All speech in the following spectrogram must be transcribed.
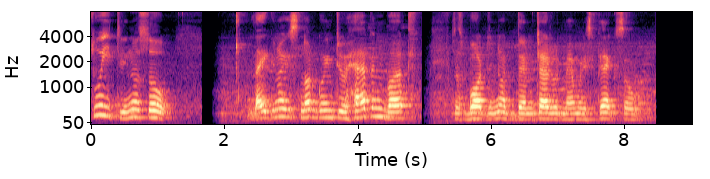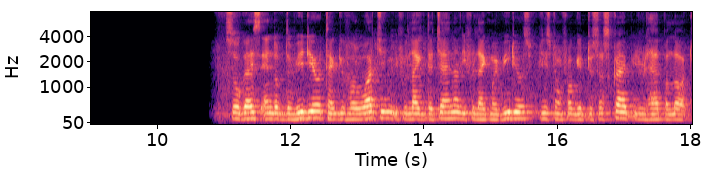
sweet you know so like you know it's not going to happen but just bought, you know them childhood memories back so. So guys end of the video. Thank you for watching. If you like the channel if you like my videos please don't forget to subscribe. It will help a lot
